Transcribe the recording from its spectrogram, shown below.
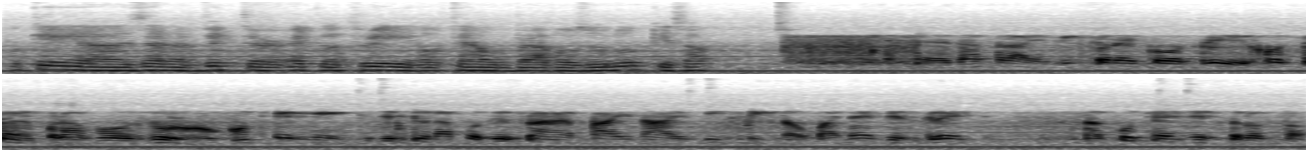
Okay, uh, is that a Victor Echo 3 Hotel Bravo Zulu? Kiss up. Uh, that's right, Victor Echo 3, Hotel Bravo Zulu. Good evening, this is Rapo Design 59, big signal. My name is Greg. Uh, put in Toronto.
